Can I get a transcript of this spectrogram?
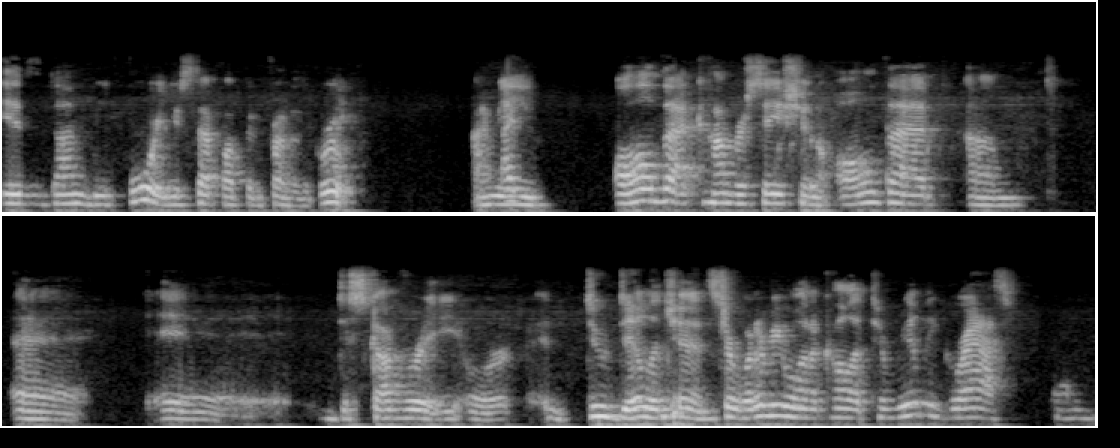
is done before you step up in front of the group. I mean. All that conversation, all that um, uh, uh, discovery or due diligence or whatever you want to call it to really grasp um,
